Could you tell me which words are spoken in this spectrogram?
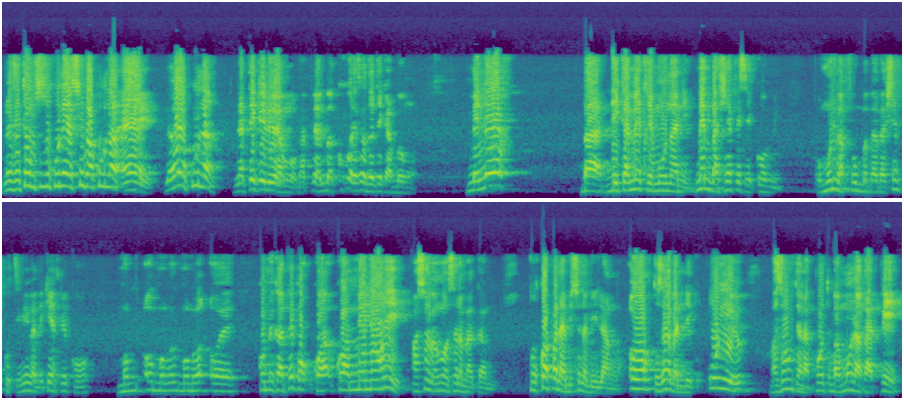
na nzete mosusu kuna ya suka kuna. Kuna. Na biso bazoteka bongo mais lere badécametre emonani même bachef ese ekomi omoni bachef coutumier bameki mpe komeka mpe koaméliorer façon bango kosala makambo. Pourquoi pas na biso na bilanga? Or toza na bandeko. Oyo bazokuta na poto bamonaka mpe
